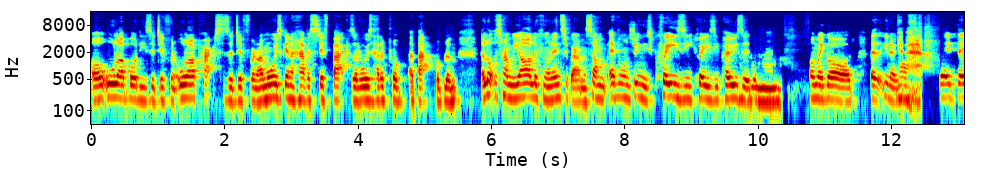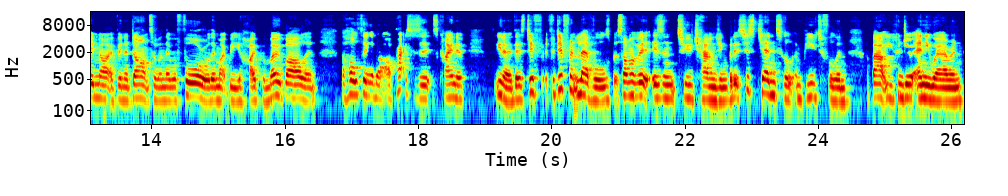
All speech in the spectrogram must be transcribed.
All, all, our bodies are different. All our practices are different. I'm always going to have a stiff back because I've always had a, a, back problem. A lot of the time, we are looking on Instagram and some everyone's doing these crazy, crazy poses. Mm. Oh my god! But you know, yeah. they, they might have been a dancer when they were four, or they might be hypermobile. And the whole thing about our practices, it's kind of you know there's different for different levels but some of it isn't too challenging but it's just gentle and beautiful and about you can do it anywhere and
